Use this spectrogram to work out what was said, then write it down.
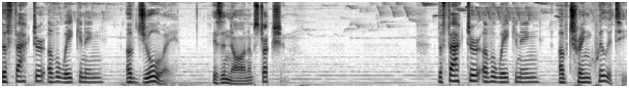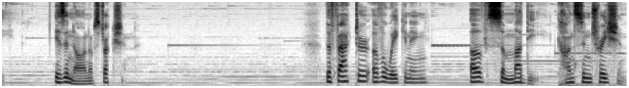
The factor of awakening of joy is a non obstruction. The factor of awakening of tranquility is a non obstruction the factor of awakening of samadhi, concentration,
